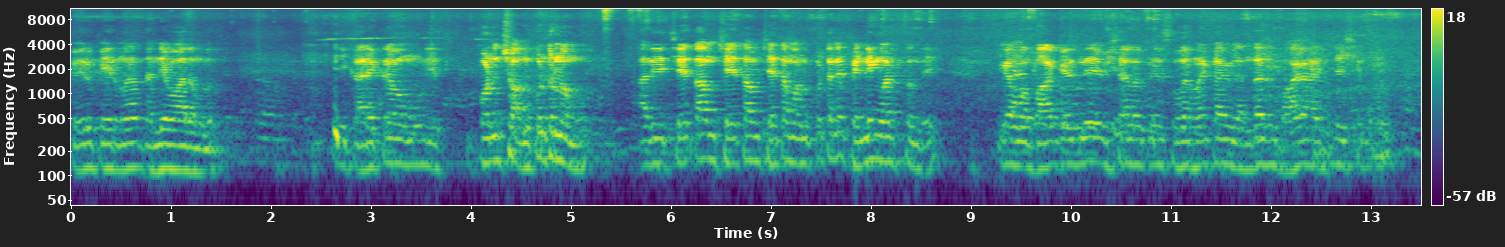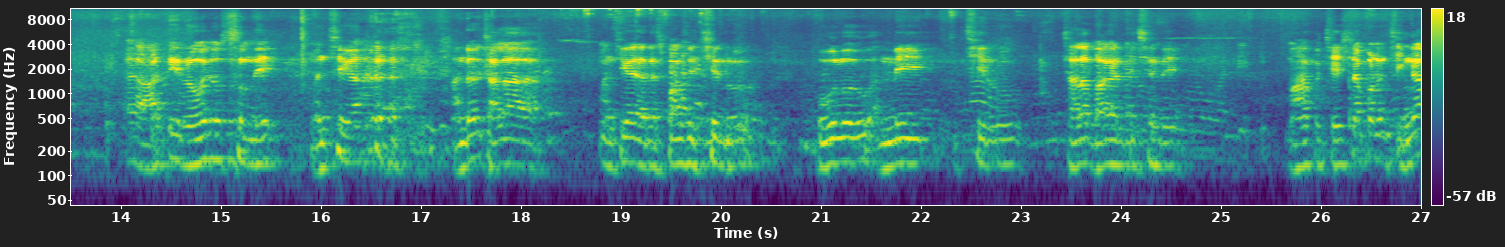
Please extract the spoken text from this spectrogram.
పేరు పేరున ధన్యవాదములు. ఈ కార్యక్రమము ఇప్పటి నుంచో అనుకుంటున్నాము. అది చేతాం చేతాం చేతాం అనుకుంటేనే పెండింగ్ పడుతుంది ఇక మా భాగ్యాన్ని విషయాలు సువర్ణక వీళ్ళందరూ బాగా హెల్ప్ చేసిండ్రు. ఆర్టీ రోజు వస్తుంది. మంచిగా అందరూ చాలా మంచిగా రెస్పాన్స్ ఇచ్చిండ్రు. పూలు అన్నీ ఇచ్చిండ్రు. చాలా బాగా అనిపించింది. మాకు చేసినప్పటి నుంచి ఇంకా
